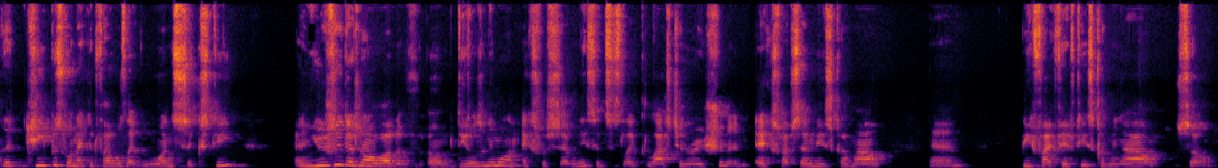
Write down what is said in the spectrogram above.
the cheapest one I could find was like 160 and usually there's not a lot of um, deals anymore on X470 since it's like last generation and X570s come out and B550 is coming out. So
